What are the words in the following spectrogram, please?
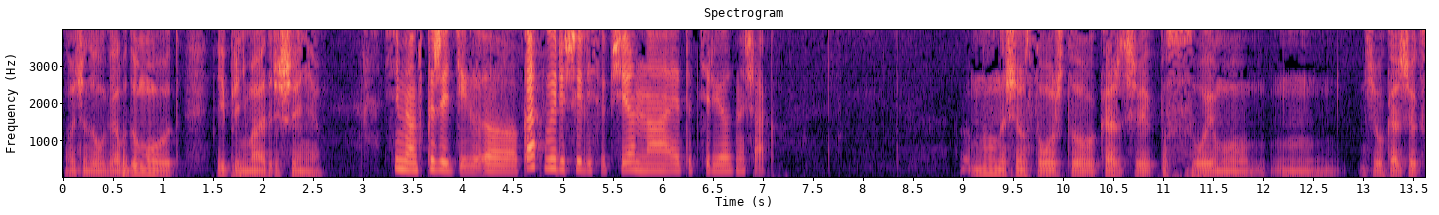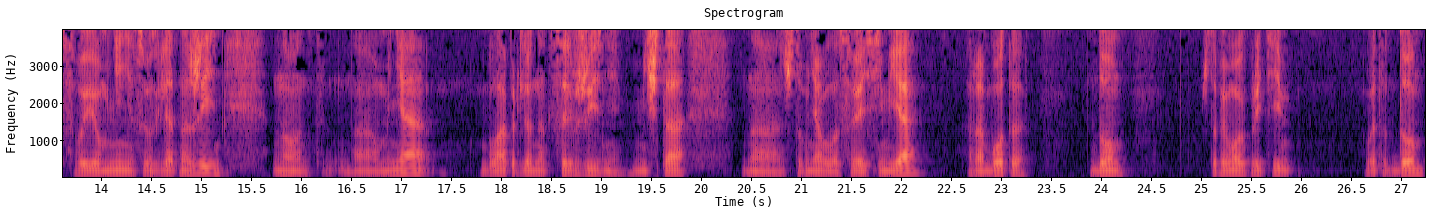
очень долго обдумывают и принимают решения. Семен, скажите, э, как вы решились вообще на этот серьезный шаг? Ну, начнем с того, что каждый человек по-своему, каждый человек свое мнение, свой взгляд на жизнь, но у меня была определенная цель в жизни, мечта, чтобы у меня была своя семья, работа, дом, чтобы я мог прийти в этот дом.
